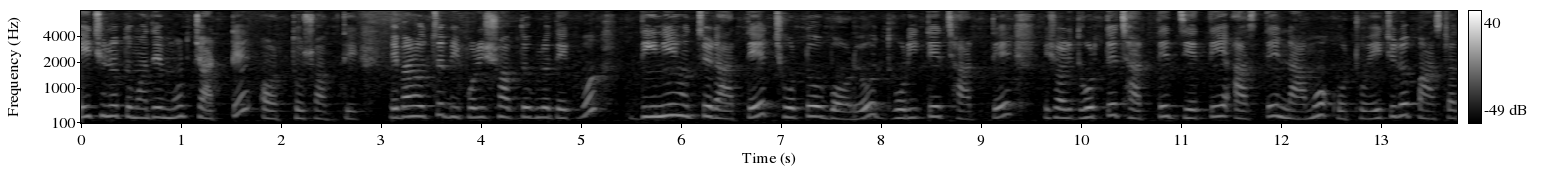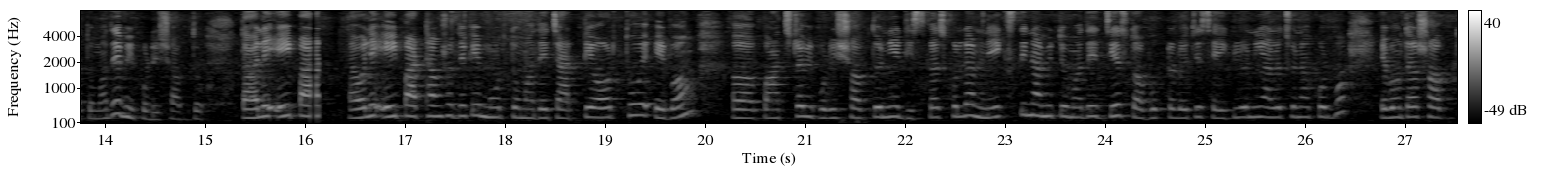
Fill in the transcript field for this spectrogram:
এই ছিল তোমাদের মোট চারটে অর্থ শব্দে। এবার হচ্ছে বিপরীত শব্দগুলো দেখব। দিনে হচ্ছে রাতে ছোট, বড়, ধরিতে, ছাড়তে সরি ধরতে, ছাড়তে, যেতে, আসতে, নামো, ওঠো, এই ছিল পাঁচটা তোমাদের বিপরীত শব্দ। তাহলে এই পাঠ তাহলে এই পাঠ্যাংশ থেকে মোট তোমাদের চারটে অর্থ এবং পাঁচটা বিপরীত শব্দ নিয়ে ডিসকাস করলাম। নেক্সট দিন আমি তোমাদের যে স্তবকটা রয়েছে সেইগুলো নিয়ে আলোচনা করব এবং তার শব্দ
